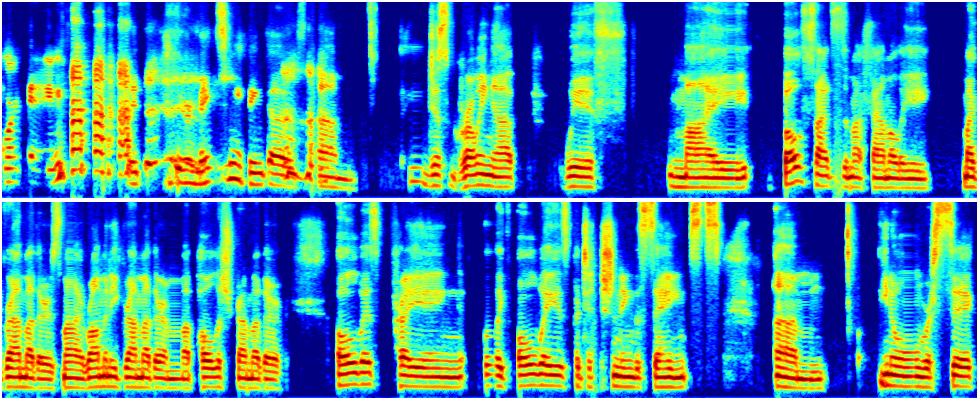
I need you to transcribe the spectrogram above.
working. it, it, makes me think of um, just growing up with my both sides of my family, my grandmothers, my Romani grandmother and my Polish grandmother, always praying, like always petitioning the saints. Um, you know, when we're sick,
